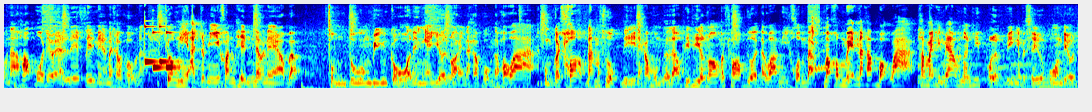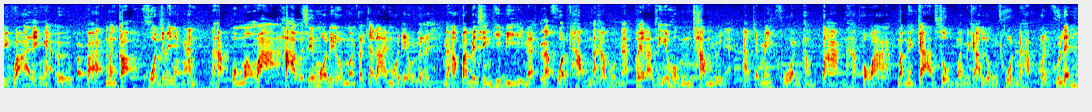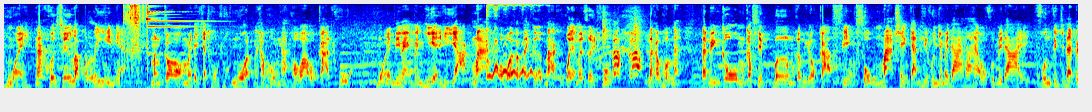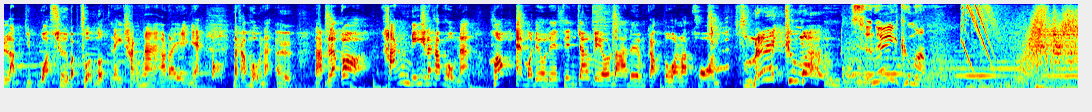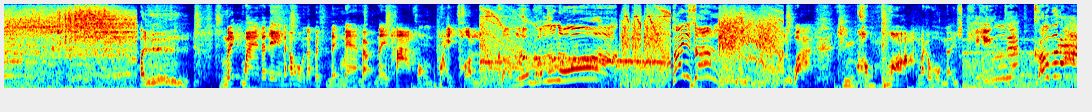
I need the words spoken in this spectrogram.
นะฮอปโมเดลแอนด์เลซินเนี่ยนะครับผมนะช่วงนี้อาจจะมีคอนเทนต์แนวๆแบบ สุ่มดวงบิงโกอะไรเงี้ยเยอะหน่อยนะครับผมนะเพราะว่าผมก็ชอบนะมันสนุกดีนะครับผมแล้วพี่ๆน้องๆก็ชอบด้วย แต่ว่ามีคนแบบมาคอมเมนต์นะครับบอกว่าทำไมถึงไม่เอาเงินที่เปิดบิงไปซื้อโมเดลดีกว่าอะไรเงี้ยเออแบบว่ามันก็ควรจะเป็นอย่างนั้นนะครับผมมองว่าถ้าเอาไปซื้อโมเดลมันก็จะได้โมเดลเลยนะครับมันเป็นสิ่งที่ดีนะและควรทำนะครับผมนะเพราะฉะนั้นสิ่งที่ผมทำอยู่เนี่ยอาจจะไม่ควรทำตามนะครับเพราะว่ามันเป็นการสุ่มมันเป็นการลงทุนนะครับเหมือนคุณเล่นหวยนะคุณซื้อลอตเตอรี่เนี่ยมันก็ไม่ได้จะถูกทุกงวดนะครับผมนะเพราะว่าโอกาสถูกหวยนี่แม่งเป็นเป็นเฮียที่ยากมากเพราะว่าตั้งแต่เกิดมากูก็ยังไม่เคยถูกนะครับผมนะแต่บิงโกมันก็สิบเบอร์มันก็มีโอกาสเสี่ยงสูงมากเช่นกันที่คุณจะไม่ได้ถ้าหากว่าคุณไม่ได้ คุณก็จะได้ไปรับกิฟต์วอชเชอร์แบบส่วนลดในครั้งหน้าอะไรอย่างเงี้ยนะครับผมนะเออนะครับแล้วก็ครั้งนี้นะครับผมนะฮอปแอนด์โมเดลเลซินเจ้าเกลราเดิมกับตัวละครสเนคมันสเนคมัอ เน็กแมนนั่นเองนะครับผมนะเป็นเน็กแมนแบบในท่าของไพรทอนกอมูกอมูโนไพซังหรือว่าคิงคอมบ้านะครับผมนะคิงคอมบ้า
